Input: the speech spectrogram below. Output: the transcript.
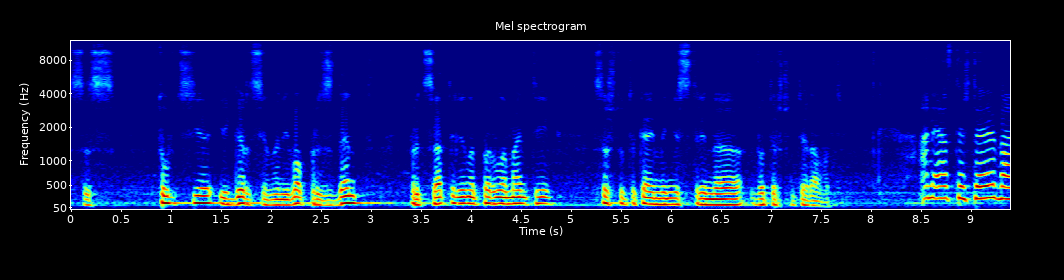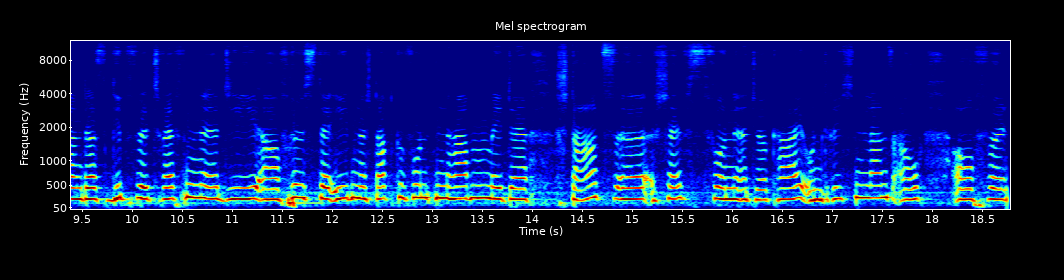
с Турция и Гърция на ниво президент, председатели на парламенти, също така и министри на вътрешните работи. An erster Stelle waren das Gipfeltreffen, äh, die auf höchster Ebene stattgefunden haben mit der Staatschefs von der Türkei und Griechenlands. Auch auf, äh,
